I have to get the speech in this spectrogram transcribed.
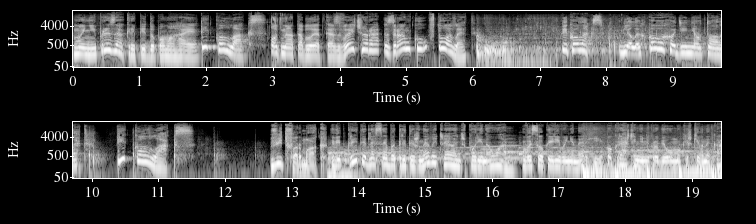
Мені при закрепі допомагає Піколакс. Одна таблетка з вечора, зранку в туалет. Піколакс для легкого ходіння в туалет. Піколакс. Від Фармак. Відкрити для себе тритижневий челендж Purina One. Високий рівень енергії, покращення мікробіому кишківника,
